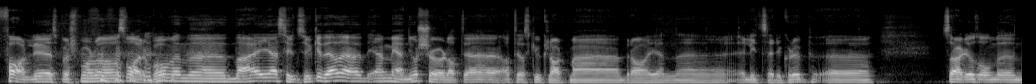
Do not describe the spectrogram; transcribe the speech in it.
Farlig spørsmål å svare på, men nei, jeg syns jo ikke det. Jeg, mener jo sjøl at, at jeg skulle klart meg bra i en uh, eliteserieklubb. Eh, så er det jo sånn med den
